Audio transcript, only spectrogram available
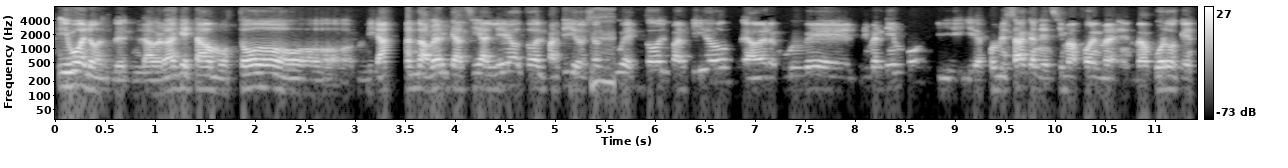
y bueno, la verdad que estábamos todos mirando a ver qué hacía Leo todo el partido. Yo estuve todo el partido, a ver, jugué el primer tiempo y, después me sacan. Encima fue, me, acuerdo que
